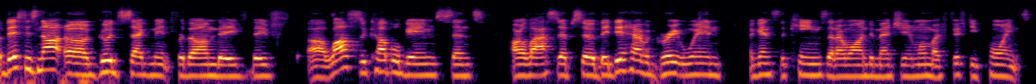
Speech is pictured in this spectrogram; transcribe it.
this is not a good segment for them. They've they've uh, lost a couple games since our last episode. They did have a great win against the Kings that I wanted to mention, won by 50 points.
